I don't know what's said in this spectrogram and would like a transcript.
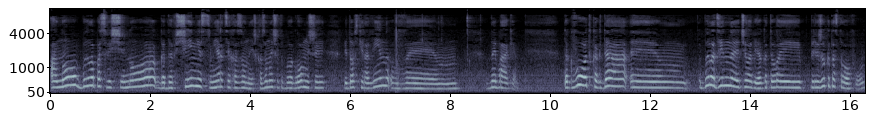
оно было посвящено годовщине смерти Хазуныш. Хазуныш это был огромнейший литовский раввин в, в Нейбраке. Так вот, когда э, был один человек, который пережил катастрофу,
